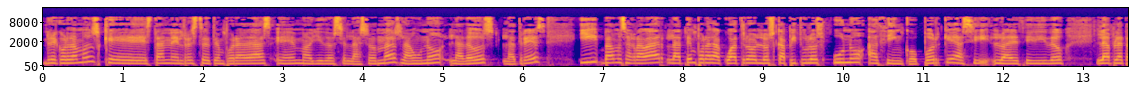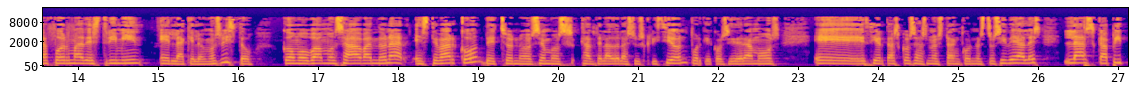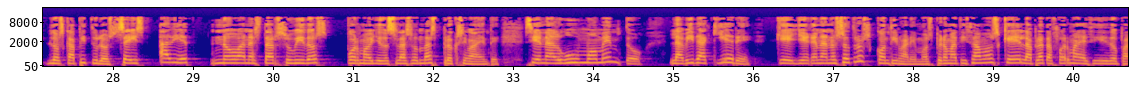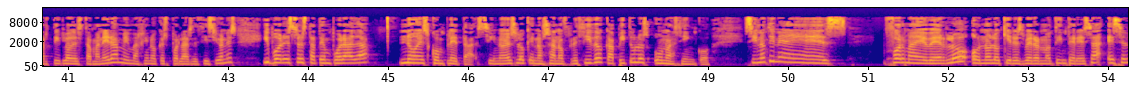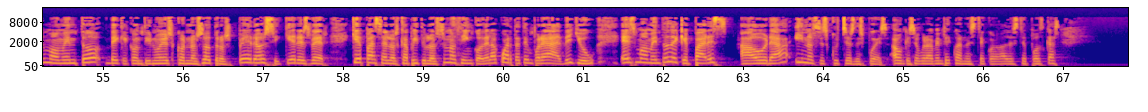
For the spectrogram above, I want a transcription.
Recordamos que están el resto de temporadas en Maullidos en las Ondas, la 1, la 2, la 3 y vamos a grabar la temporada 4, los capítulos 1 a 5, porque así lo ha decidido la plataforma de streaming en la que lo hemos visto. Como vamos a abandonar este barco, de hecho nos hemos cancelado la suscripción porque consideramos eh, ciertas cosas no están con nuestros ideales, los capítulos 6 a 10 no van a estar subidos por Maullidos en las Ondas próximamente. Si en algún momento la vida quiere que lleguen a nosotros, continuaremos. Pero matizamos que la plataforma ha decidido partirlo de esta manera, me imagino que es por las decisiones, y por eso esta temporada no es completa, sino es lo que nos han ofrecido capítulos 1 a 5. Si no tienes forma de verlo o no lo quieres ver o no te interesa, es el momento de que continúes con nosotros. Pero si quieres ver qué pasa en los capítulos 1 a 5 de la cuarta temporada de You, es momento de que pares ahora y nos escuches después, aunque seguramente cuando esté colgado este podcast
